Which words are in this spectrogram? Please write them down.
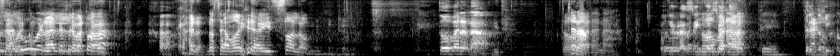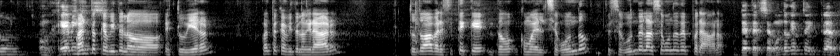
la a poder comprar el departamento. Claro, no se va a poder ir a vivir solo. Todo para nada. Todo para nada. Porque Todo Francisco Todo para-. Este, trágico. un Géminis. ¿Cuántos capítulos estuvieron? ¿Cuántos capítulos grabaron? Tú, Tomás, apareciste que do- como el segundo, el segundo de la segunda temporada, ¿no? Desde el segundo que estoy, claro.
